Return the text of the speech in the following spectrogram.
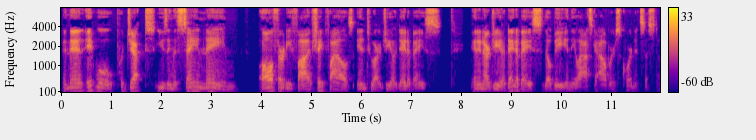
And then it will project using the same name all 35 shapefiles into our geodatabase. And in our geodatabase, they'll be in the Alaska Albers coordinate system.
